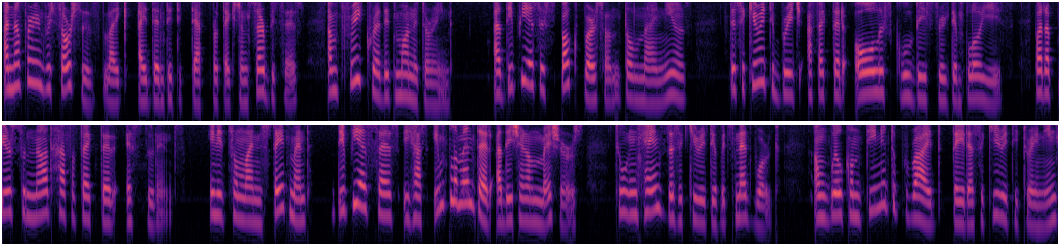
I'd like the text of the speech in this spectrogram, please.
and offering resources like identity theft protection services and free credit monitoring. A DPS spokesperson told 9 News the security breach affected all school district employees, but appears to not have affected students. In its online statement, DPS says it has implemented additional measures to enhance the security of its network and will continue to provide data security training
